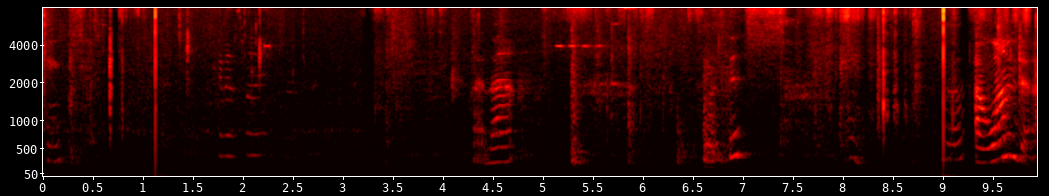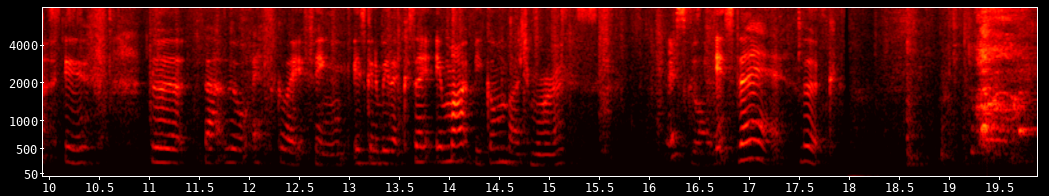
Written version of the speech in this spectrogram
Thanks. Like that. Like this. I wonder if the that little escalator thing is going to be there because it might be gone by tomorrow. escalator. It's there. Look.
